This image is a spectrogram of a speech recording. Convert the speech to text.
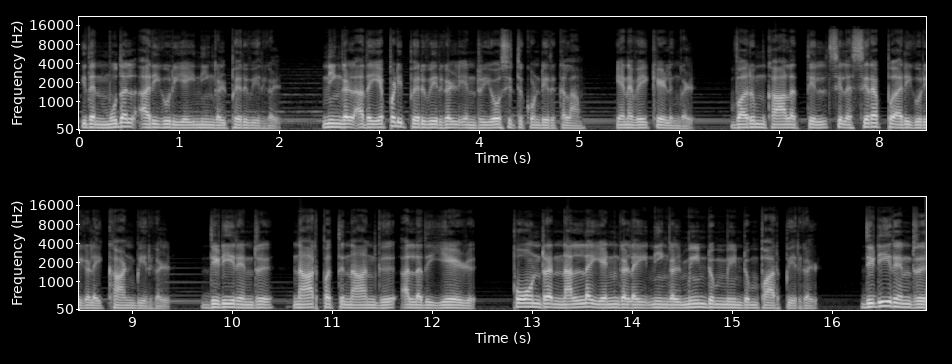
இதன் முதல் அறிகுறியை நீங்கள் பெறுவீர்கள். நீங்கள் அதை எப்படி பெறுவீர்கள் என்று யோசித்துக் கொண்டிருக்கலாம். எனவே கேளுங்கள். வரும் காலத்தில் சில சிறப்பு அறிகுறிகளை காண்பீர்கள். திடீரென்று நாற்பத்து நான்கு அல்லது ஏழு போன்ற நல்ல எண்களை நீங்கள் மீண்டும் மீண்டும் பார்ப்பீர்கள். திடீரென்று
